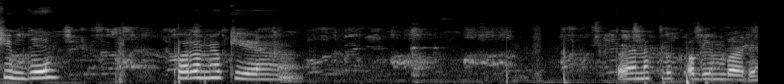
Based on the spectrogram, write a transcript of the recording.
Şimdi param yok ya. Dayanıklık alayım bari.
